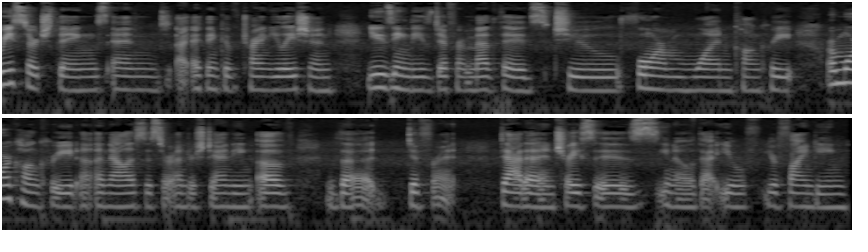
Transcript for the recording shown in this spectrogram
research things, and I, think of triangulation using these different methods to form one concrete or more concrete analysis or understanding of the different data and traces, you know, that you're you're finding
